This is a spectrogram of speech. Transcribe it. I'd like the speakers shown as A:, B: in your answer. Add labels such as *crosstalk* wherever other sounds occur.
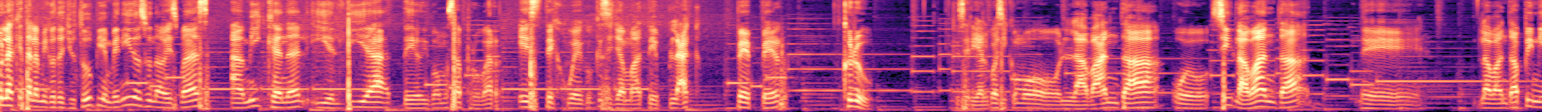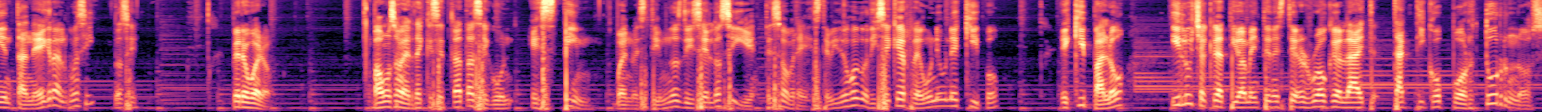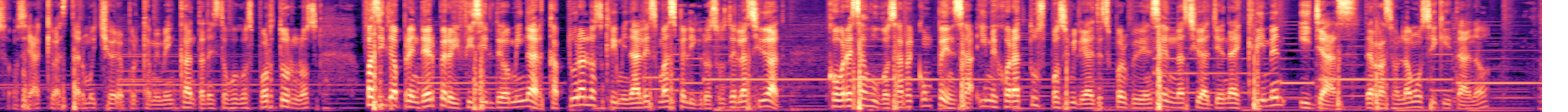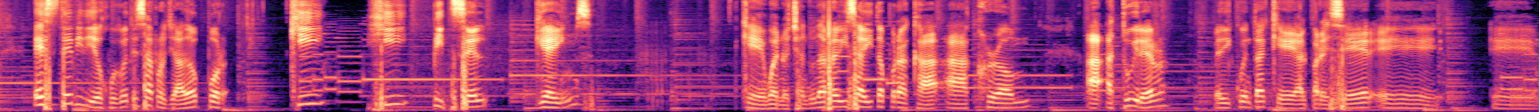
A: Hola, ¿qué tal amigos de YouTube? Bienvenidos una vez más a mi canal y el día de hoy vamos a probar este juego que se llama The Black Pepper Crew que sería algo así como la banda, o sí, la banda, eh, la banda pimienta negra, algo así, no sé. Pero bueno, vamos a ver de qué se trata según Steam. Bueno, Steam nos dice lo siguiente sobre este videojuego. Dice que reúne un equipo, equípalo y lucha creativamente en este roguelite táctico por turnos. O sea que va a estar muy chévere porque a mí me encantan estos juegos por turnos. Fácil de aprender pero difícil de dominar. Captura a los criminales más peligrosos de la ciudad. Cobra esa jugosa recompensa y mejora tus posibilidades de supervivencia en una ciudad llena de crimen y jazz. De razón la musiquita, ¿no? Este videojuego es desarrollado por Key Pixel Games. Que bueno, echando una revisadita por acá a Chrome a, Twitter, me di cuenta que al parecer eh, eh,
